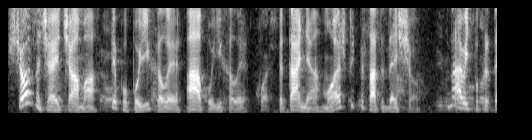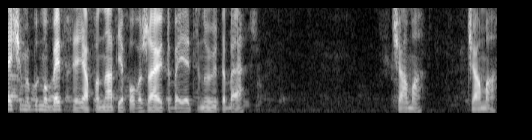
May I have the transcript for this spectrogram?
Що означає чама? Типу, поїхали. А, поїхали. Питання: можеш підписати дещо? Навіть попри те, що ми будемо битися, я фанат, я поважаю тебе, я ціную тебе. Чама. Чама.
